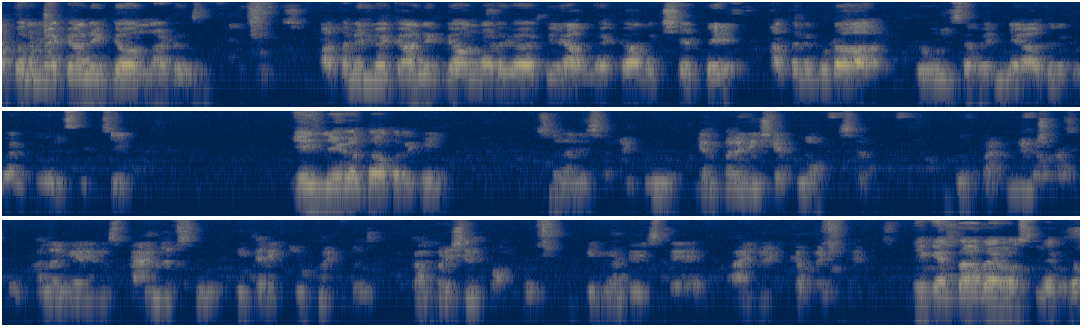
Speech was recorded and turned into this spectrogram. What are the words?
అతను మెకానిక్గా ఉన్నాడు. అతని మెకానిక్గా ఉన్నాడు కాబట్టి ఆ మెకానిక్ షెడ్ అతను కూడా టూల్స్ అవన్నీ ఆధునికమైన టూల్స్ ఇచ్చి ఏం చేయగలుగుతాం అతనికి? సార్ అదే సార్ ఇప్పుడు టెంపరీ షెడ్లో సార్ ఇప్పుడు పర్మనెంట్ షాప్ అలాగే ఆయన స్పానర్స్ ఇతర ఎక్విప్మెంట్ కంప్రెషన్ పంప్ ఇటువంటివి ఇస్తే ఆయన బెనిఫిట్ నీకు ఎంత ఆదాయం వస్తుంది ఇప్పుడు?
